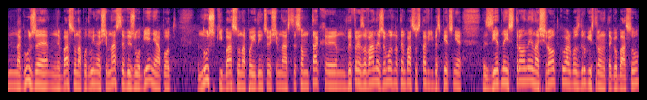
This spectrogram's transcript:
na górze m, basu na podwójnej 18 wyżłobienia pod nóżki basu na pojedynczej 18 są tak e, wyfrezowane, że można ten bas ustawić bezpiecznie z jednej strony na środku albo z drugiej strony tego basu,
